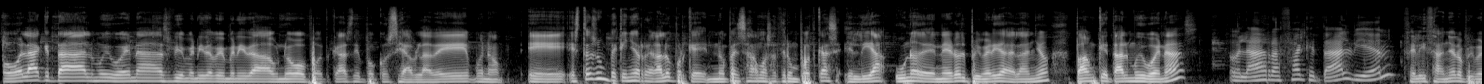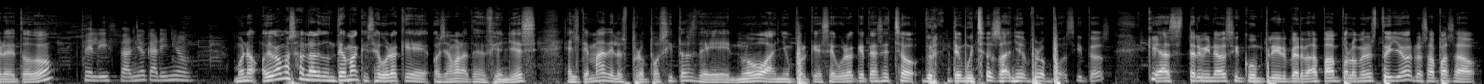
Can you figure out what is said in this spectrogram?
Hola, ¿qué tal? Muy buenas, bienvenido, bienvenida a un nuevo podcast de Poco se habla de... Bueno, eh, esto es un pequeño regalo porque no pensábamos hacer un podcast el día 1 de enero, el primer día del año. Pam, ¿qué tal? Muy buenas. Hola, Rafa, ¿qué tal? ¿Bien? Feliz año, lo primero de todo. Feliz año, cariño. Bueno, hoy vamos a hablar de un tema que seguro que os llama la atención y es el tema de los propósitos de nuevo año, porque seguro que te has hecho durante muchos años propósitos que has terminado sin cumplir, ¿verdad, Pam? Por lo menos tú y yo nos ha pasado.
